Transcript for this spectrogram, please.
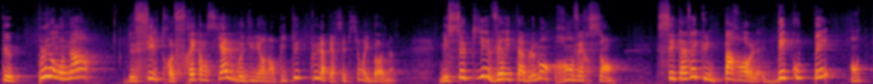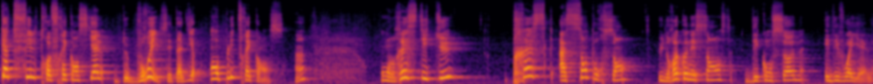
que plus on a de filtres fréquentiels modulés en amplitude, plus la perception est bonne. Mais ce qui est véritablement renversant, c'est qu'avec une parole découpée en quatre filtres fréquentiels de bruit, c'est-à-dire amplis de fréquence, hein, on restitue presque à 100% une reconnaissance des consonnes et des voyelles.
